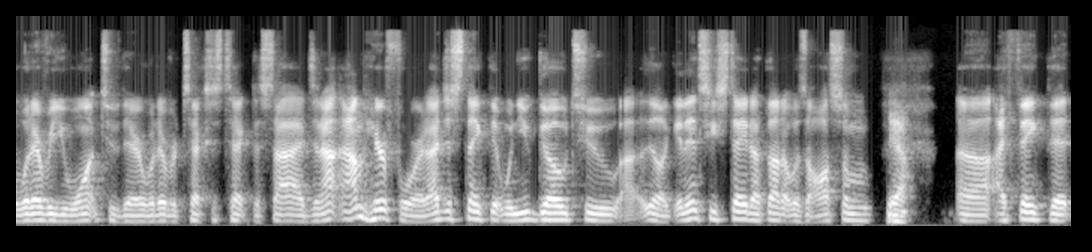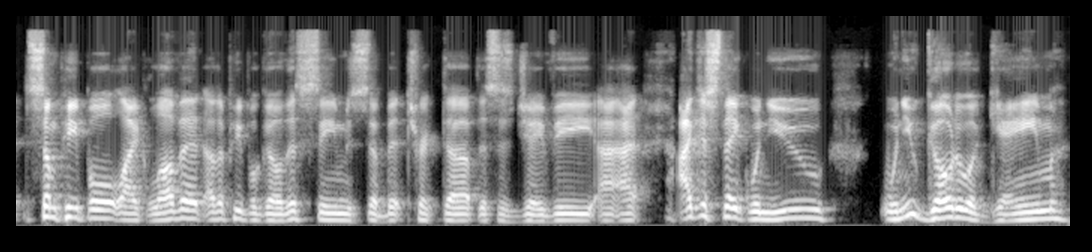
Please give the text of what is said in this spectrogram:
whatever you want to there, whatever Texas Tech decides, and I, am here for it. I just think that when you go to uh, like at NC State, I thought it was awesome. Yeah. Uh, I think that some people like love it. Other people go, "This seems a bit tricked up. This is JV." I, I, I just think when you when you go to a game,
